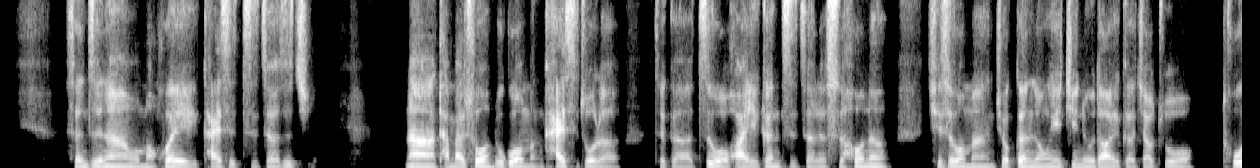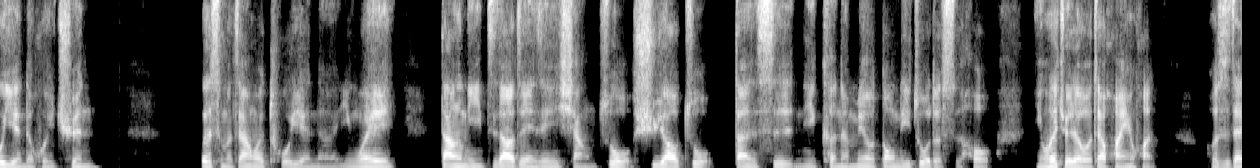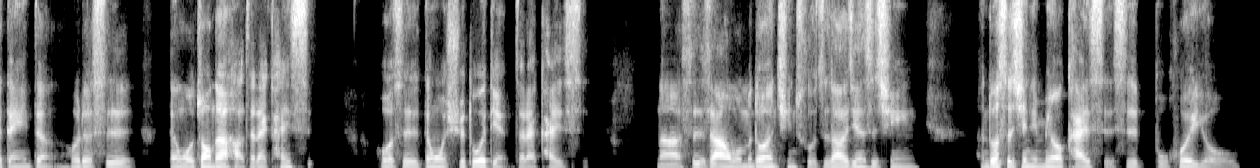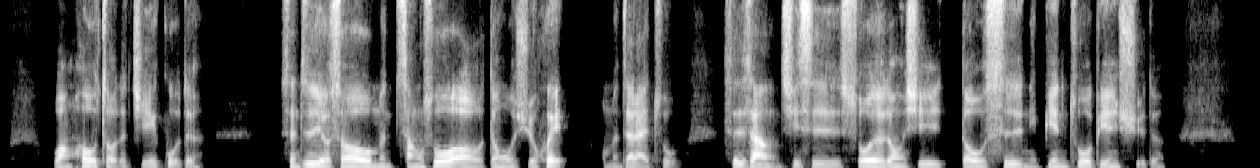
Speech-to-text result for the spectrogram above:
甚至呢，我们会开始指责自己。那坦白说，如果我们开始做了这个自我怀疑跟指责的时候呢，其实我们就更容易进入到一个叫做拖延的回圈。为什么这样会拖延呢？因为当你知道这件事情想做、需要做，但是你可能没有动力做的时候，你会觉得我再缓一缓，或是再等一等，或者是等我状态好再来开始，或者是等我学多一点再来开始。那事实上，我们都很清楚知道一件事情，很多事情你没有开始是不会有往后走的结果的。甚至有时候我们常说哦，等我学会，我们再来做。事实上，其实所有的东西都是你边做边学的，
